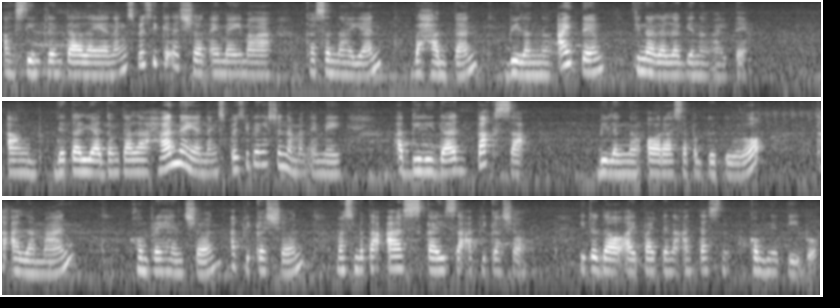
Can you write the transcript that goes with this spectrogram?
Ang simpleng talahanayan ng spesifikasyon ay may mga kasanayan, bahagdan, bilang ng item, kinalalagyan ng item. Ang detalyadong talahanayan ng spesifikasyon naman ay may abilidad, paksa, bilang ng oras sa pagtuturo, kaalaman, komprehensyon, aplikasyon, mas mataas kaysa aplikasyon. Ito daw ay parte ng antas kognitibo.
